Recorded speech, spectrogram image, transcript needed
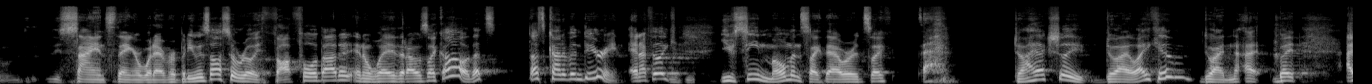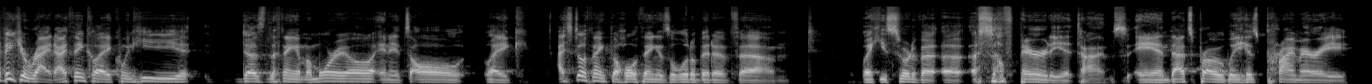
science thing or whatever, but he was also really thoughtful about it in a way that I was like, oh, that's that's kind of endearing. And I feel like mm-hmm. you've seen moments like that where it's like, ah, do I actually do I like him? Do I not? But I think you're right. I think like when he does the thing at Memorial and it's all like I still think the whole thing is a little bit of um, like he's sort of a, a, a self parody at times, and that's probably his primary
